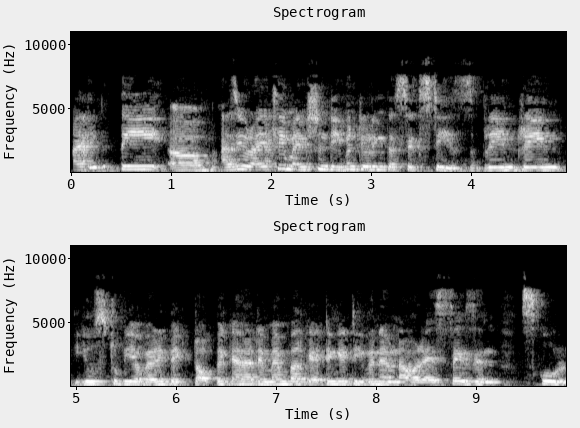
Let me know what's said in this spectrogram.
I think the, um, as you rightly mentioned, even during the 60s, brain drain used to be a very big topic, and I remember getting it even in our essays in school.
